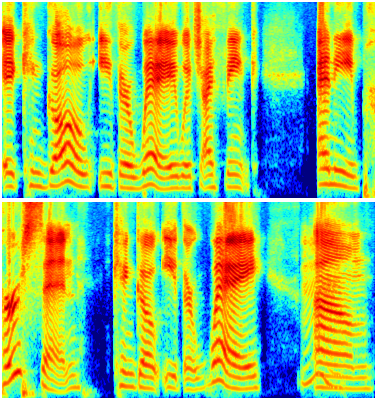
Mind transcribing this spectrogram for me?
it can go either way, which I think any person can go either way. Mm, Um,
